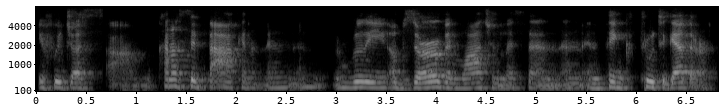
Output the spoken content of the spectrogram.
if we just um, kind of sit back and, and, and really observe and watch and listen and, and think through together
